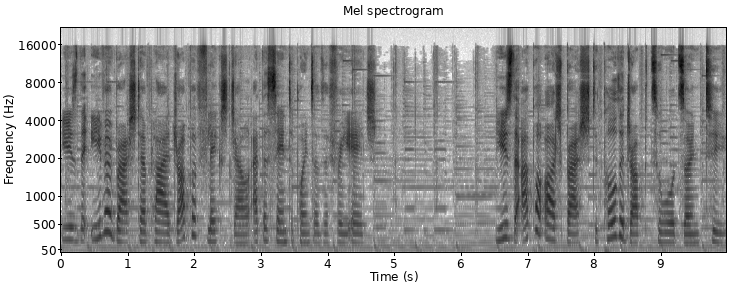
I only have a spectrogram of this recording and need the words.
Use the Evo brush to apply a drop of Flex gel at the center point of the free edge. Use the upper arch brush to pull the drop towards zone 2.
